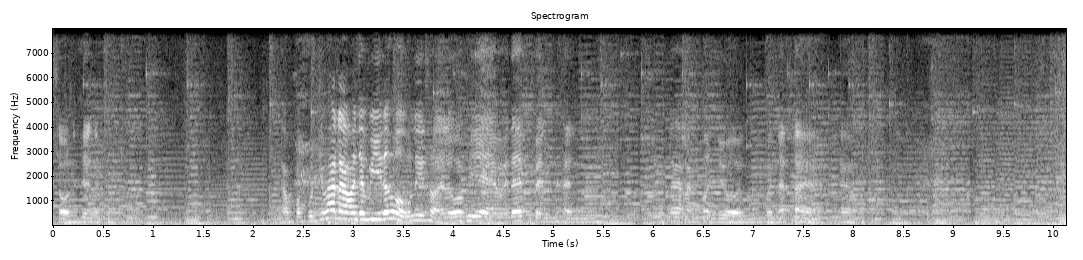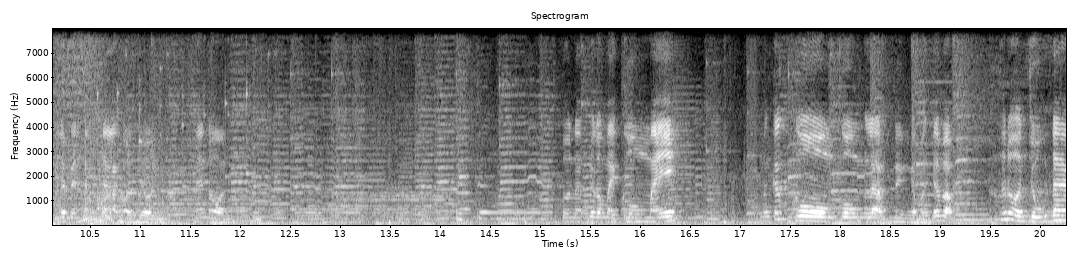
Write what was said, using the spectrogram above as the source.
โซนเครื่องกันครับขอบคุณที่พาดาวมันจะวีแล้วผมรีสอนเลยว่าพี่แอร์ไม่ได้เป็นทันน่ารักอ่อนโยนเหมือนหน้าตาอ้าวไม่ได้เป็นทันน่ารักอ่อนโยนแน่นอน ตัวนั้นคือตัวใหม่โกงไหม มันก็โกงโกงระดับหนึ่งอะมันก็แบบก็โดนจุกได้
